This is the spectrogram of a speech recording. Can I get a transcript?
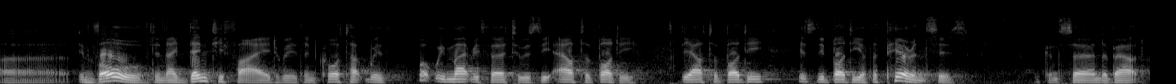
uh, involved and identified with and caught up with what we might refer to as the outer body. The outer body is the body of appearances concerned about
